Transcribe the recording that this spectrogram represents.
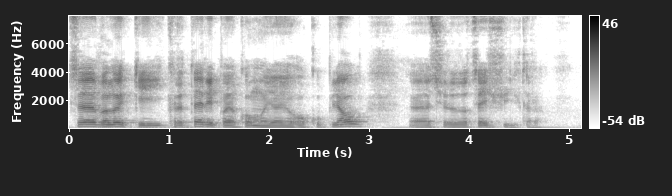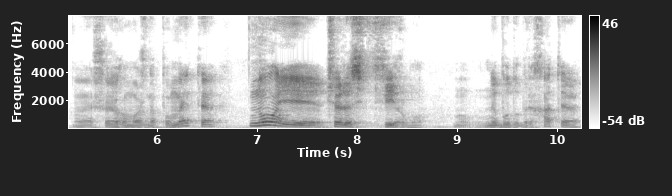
це великий критерій, по якому я його купляв е, через оцей фільтр. Е, Що його можна помити. Ну і через фірму. Ну, не буду брехати,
